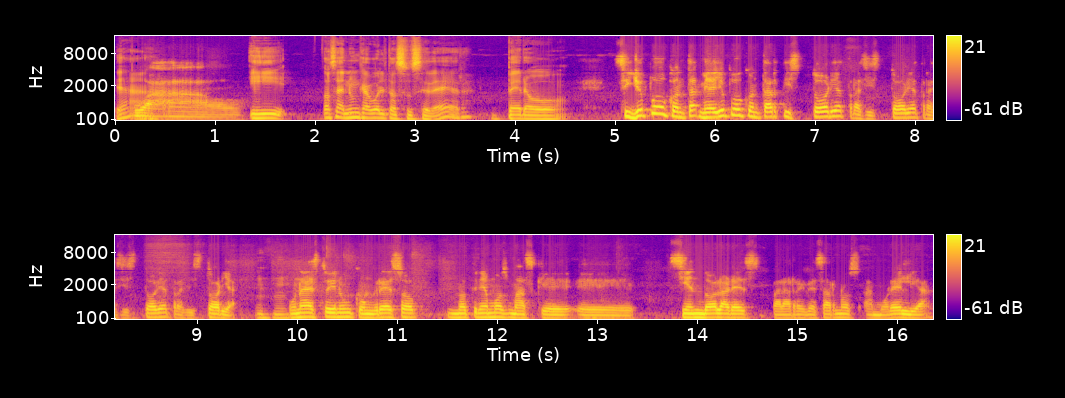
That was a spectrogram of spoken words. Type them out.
Wow. Y, o sea, nunca ha vuelto a suceder, pero... Sí, yo puedo contar, mira, yo puedo contarte historia tras historia, tras historia, tras historia. Una vez estoy en un congreso, no teníamos más que 100 eh, dólares para regresarnos a Morelia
